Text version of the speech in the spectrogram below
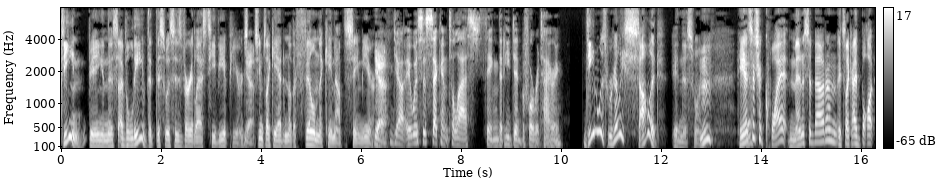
Dean being in this, I believe that this was his very last TV appearance. Yeah. It seems like he had another film that came out the same year. Yeah. yeah, it was his second to last thing that he did before retiring. Dean was really solid in this one. Hmm. He had such a quiet menace about him. It's like I bought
